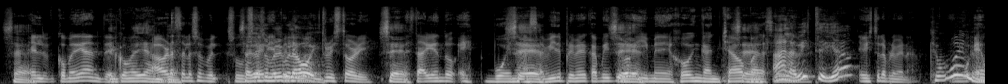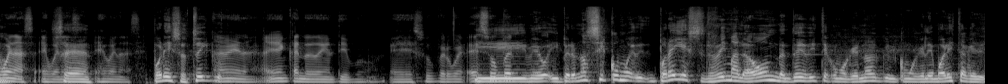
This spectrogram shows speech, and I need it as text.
Sí. El comediante. El comediante. Ahora salió su, su Salió su serie, película hoy. True Story. Sí. La estaba viendo, es buena. Sí. Vi el primer capítulo Sí. y me dejó enganchado para la Ah, ¿la viste ya? He visto la primera. Qué bueno. Es buenaza, es buenaza, es buenaza. Por eso estoy. A mí, a mí me encanta también el tipo. Es súper bueno. Es y súper... me- y- pero no sé cómo. Por ahí es re mala onda, entonces, viste, como que no, como que le molesta que,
